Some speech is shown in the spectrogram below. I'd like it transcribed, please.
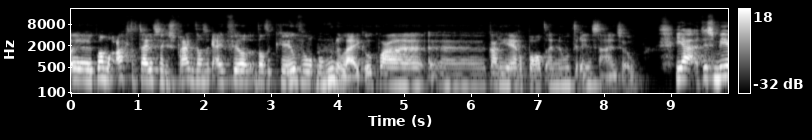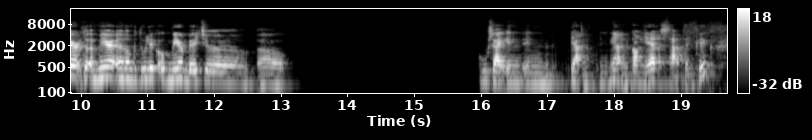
uh, kwam erachter tijdens het gesprek dat ik eigenlijk veel, dat ik heel veel op mijn moeder lijk. Ook qua carrièrepad en hoe ik erin sta en zo. Ja, het is meer, de, meer en dan bedoel ik ook meer een beetje hoe zij in, in, ja, in, ja, in de carrière staat, denk ik.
